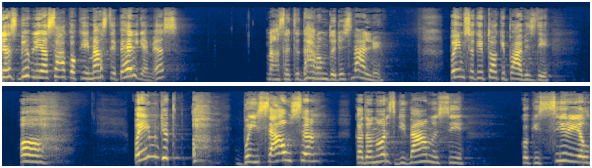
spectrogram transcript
Nes Biblija sako, kai mes taip elgiamės, mes atidarom duris velniui. Paimsiu kaip tokį pavyzdį. O, paimkit oh, baisiausią, kada nors gyvenusi kokį serial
